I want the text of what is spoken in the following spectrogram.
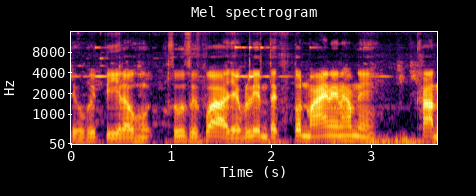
ดูพี่ปีเรารู้สึกว่าอยากไปเล่นแต่ต้นไม้เลยนะครับเนี่ยคัน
